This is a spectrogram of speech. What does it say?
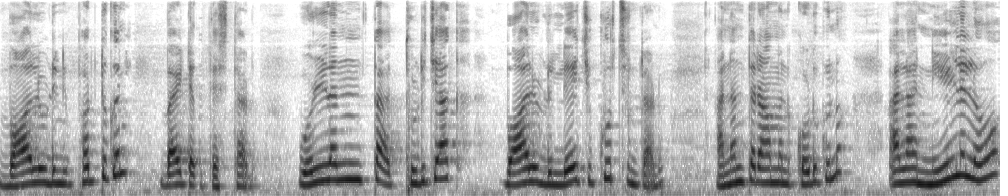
బాలుడిని పట్టుకొని బయటకు తెస్తాడు. ఒళ్ళంతా తుడిచాక బాలుడు లేచి కూర్చుంటాడు. అనంతరామన్ కొడుకును అలా నీళ్ళలో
